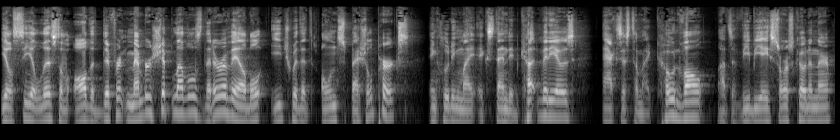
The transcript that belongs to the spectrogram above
You'll see a list of all the different membership levels that are available, each with its own special perks, including my extended cut videos access to my code vault, lots of VBA source code in there,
